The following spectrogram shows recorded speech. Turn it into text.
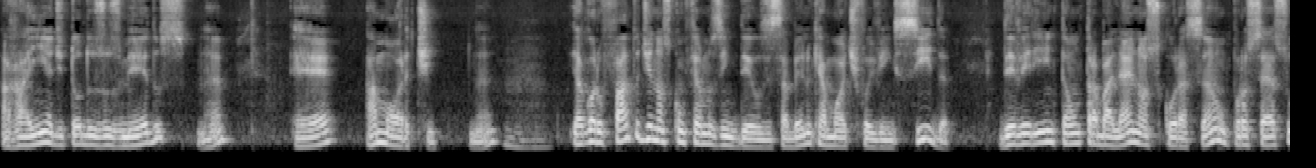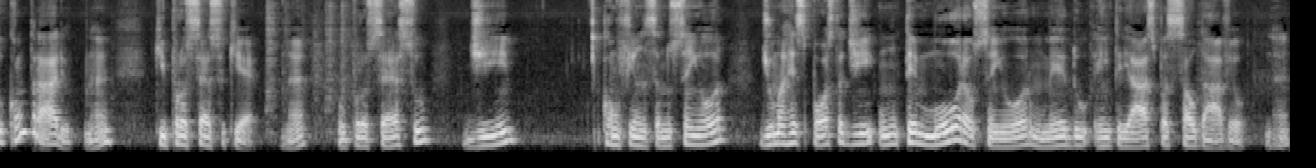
a rainha de todos os medos né, é a morte. Né? Uhum. E agora, o fato de nós confiarmos em Deus e sabendo que a morte foi vencida, deveria então trabalhar em nosso coração o processo contrário. Né? Que processo que é? Né? O processo de confiança no Senhor de uma resposta de um temor ao Senhor, um medo, entre aspas, saudável. Né?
